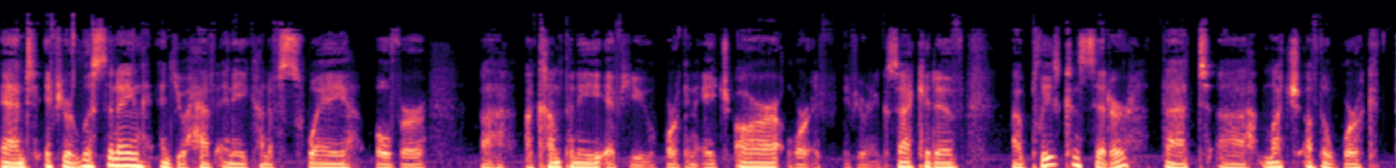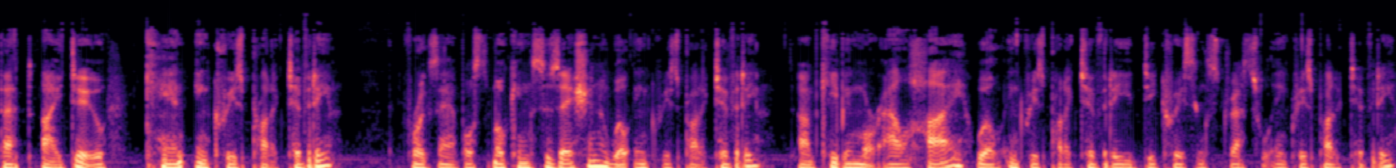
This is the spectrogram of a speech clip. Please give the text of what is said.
And if you're listening and you have any kind of sway over uh, a company, if you work in HR or if, if you're an executive, uh, please consider that uh, much of the work that I do can increase productivity. For example, smoking cessation will increase productivity. Um, keeping morale high will increase productivity. Decreasing stress will increase productivity.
